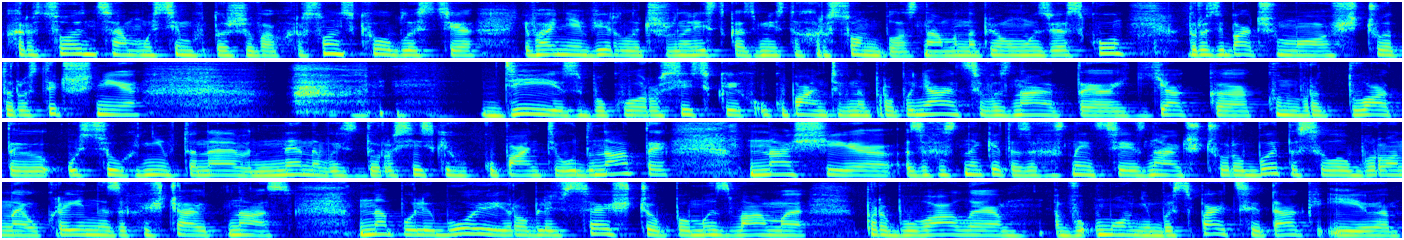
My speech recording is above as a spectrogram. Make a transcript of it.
херсонцям, усім, хто живе в Херсонській області. Євгенія Вірлич, журналістка з міста Херсон, була з нами на прямому зв'язку. Друзі, бачимо, що терористичні дії з боку російських окупантів не припиняються. Ви знаєте, як е, конвертувати усю гнів та не- ненависть до російських окупантів у донати. Наші захисники та захисниці знають, що робити. Сили оборони України захищають нас на полі бою і роблять все, щоб ми з вами перебували в умовній безпеці, так і е,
